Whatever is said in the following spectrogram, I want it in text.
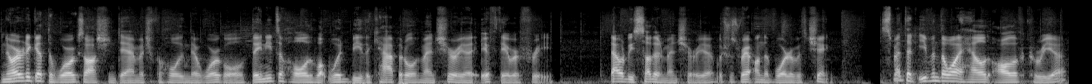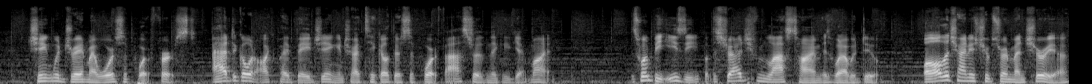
In order to get the war exhaustion damage for holding their war goal, they need to hold what would be the capital of Manchuria if they were free. That would be southern Manchuria, which was right on the border with Qing. This meant that even though I held all of Korea, Qing would drain my war support first. I had to go and occupy Beijing and try to take out their support faster than they could get mine. This wouldn't be easy, but the strategy from last time is what I would do. While all the Chinese troops were in Manchuria,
